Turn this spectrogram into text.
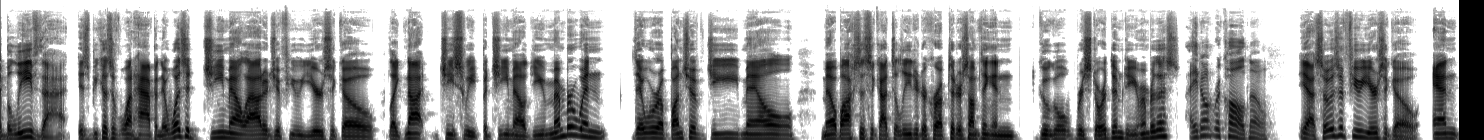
believe that is because of what happened. There was a Gmail outage a few years ago, like not G Suite, but Gmail. Do you remember when there were a bunch of Gmail mailboxes that got deleted or corrupted or something and Google restored them? Do you remember this? I don't recall. No. Yeah, so it was a few years ago, and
